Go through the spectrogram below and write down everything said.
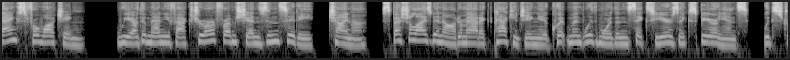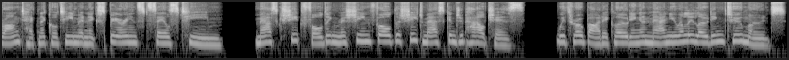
Thanks for watching. We are the manufacturer from Shenzhen City, China, specialized in automatic packaging equipment with more than six years experience, with strong technical team and experienced sales team. Mask sheet folding machine fold the sheet mask into pouches. With robotic loading and manually loading two modes.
